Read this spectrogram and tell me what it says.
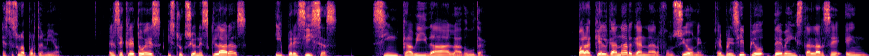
Este es un aporte mío. El secreto es instrucciones claras y precisas, sin cabida a la duda. Para que el ganar-ganar funcione, el principio debe instalarse en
